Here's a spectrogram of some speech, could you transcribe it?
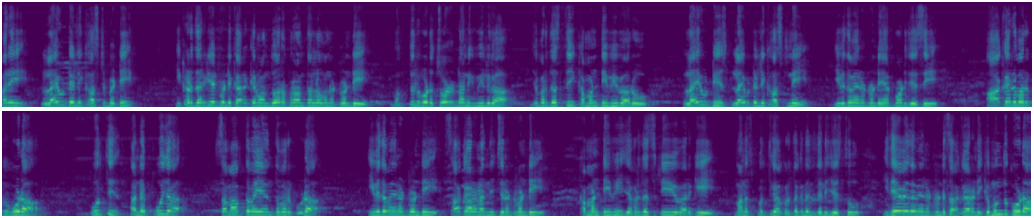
మరి లైవ్ టెలికాస్ట్ పెట్టి ఇక్కడ జరిగేటువంటి కార్యక్రమం దూర ప్రాంతాల్లో ఉన్నటువంటి భక్తులు కూడా చూడడానికి వీలుగా జబర్దస్తి కమన్ టీవీ వారు లైవ్ టీ లైవ్ టెలికాస్ట్ని ఈ విధమైనటువంటి ఏర్పాటు చేసి ఆఖరి వరకు కూడా పూర్తి అంటే పూజ సమాప్తమయ్యేంత వరకు కూడా ఈ విధమైనటువంటి సహకారాన్ని అందించినటువంటి కమన్ టీవీ జబర్దస్త్ టీవీ వారికి మనస్ఫూర్తిగా కృతజ్ఞతలు తెలియజేస్తూ ఇదే విధమైనటువంటి సహకారాన్ని ఇక ముందు కూడా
